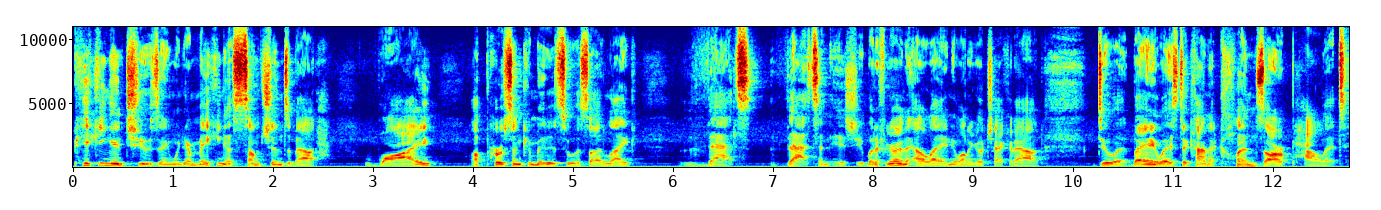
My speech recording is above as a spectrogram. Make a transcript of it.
picking and choosing, when you're making assumptions about why a person committed suicide, like that's, that's an issue. But if you're in LA and you wanna go check it out, do it. But anyways, to kind of cleanse our palate,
